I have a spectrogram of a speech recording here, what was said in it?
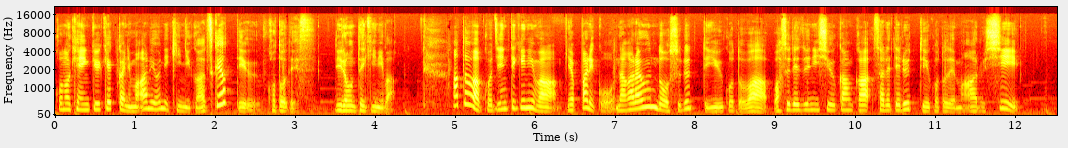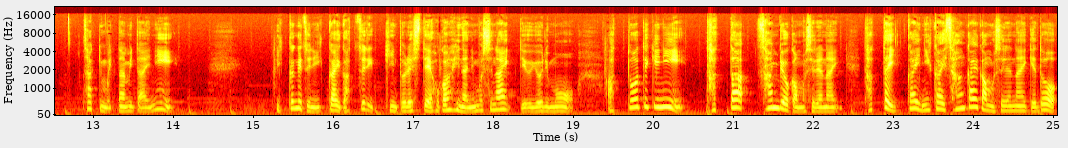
この研究結果にもあるように筋肉がつくよっていうことです理論的には。あとは個人的にはやっぱりこうながら運動をするっていうことは忘れずに習慣化されてるっていうことでもあるしさっきも言ったみたいに1ヶ月に1回がっつり筋トレして他の日何もしないっていうよりも圧倒的にたった3秒かもしれないたった1回2回3回かもしれないけど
